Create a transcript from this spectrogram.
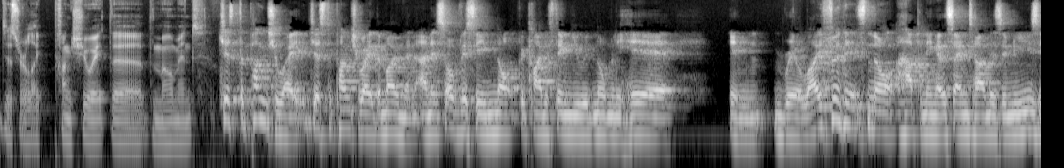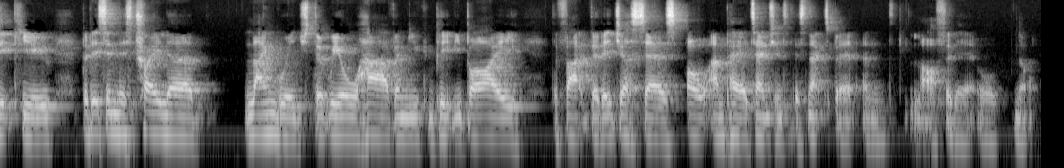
Just sort of like punctuate the, the moment. Just to punctuate, just to punctuate the moment. And it's obviously not the kind of thing you would normally hear in real life and it's not happening at the same time as a music cue, but it's in this trailer language that we all have and you completely buy the fact that it just says, oh, and pay attention to this next bit and laugh at it or not.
